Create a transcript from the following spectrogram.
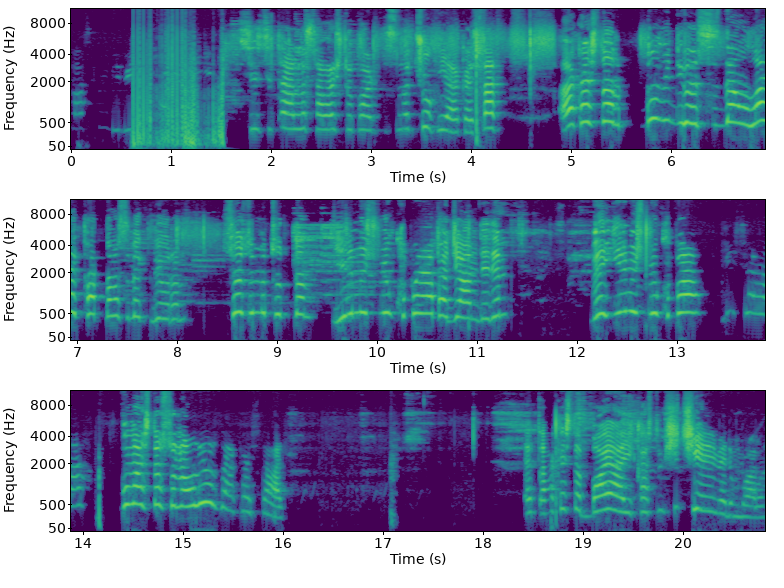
kastım Savaş Topu haritasında çok iyi arkadaşlar. Arkadaşlar bu videoya sizden like patlaması bekliyorum. Sözümü tuttum. 23.000 kupa yapacağım dedim. Ve 23.000 kupa inşallah bu maçtan sonra alıyoruz arkadaşlar. Evet arkadaşlar bayağı iyi kastım. Hiç yenilmedim bu arada.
